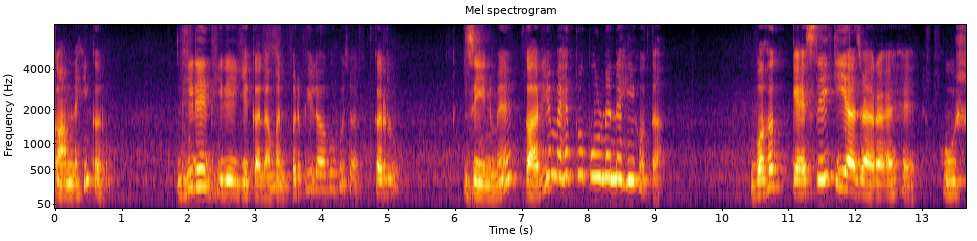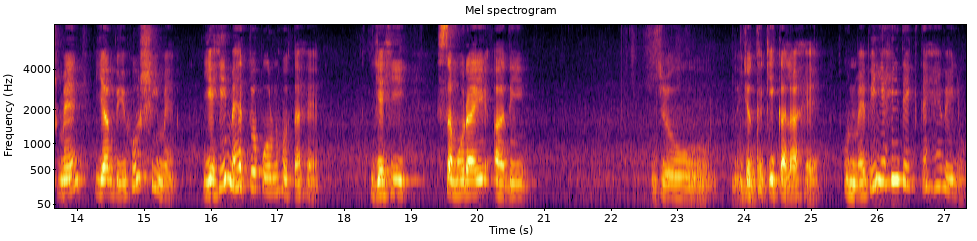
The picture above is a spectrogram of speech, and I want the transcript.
काम नहीं करो। धीरे धीरे ये कला मन पर भी लागू हो जा, कर लो। जेन में कार्य महत्वपूर्ण नहीं होता। वह कैसे किया जा रहा है, होश में या बेहोशी में, यही महत्वपूर्ण होता है। यही समुराई आदि जो युद्ध की कला है, उनमें भी यही देखते हैं वे लोग।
